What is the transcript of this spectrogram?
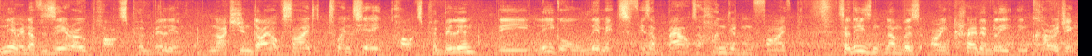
near enough zero parts per billion. Nitrogen dioxide, 28 parts per billion. The legal limit is about 105. So these numbers are incredibly encouraging.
